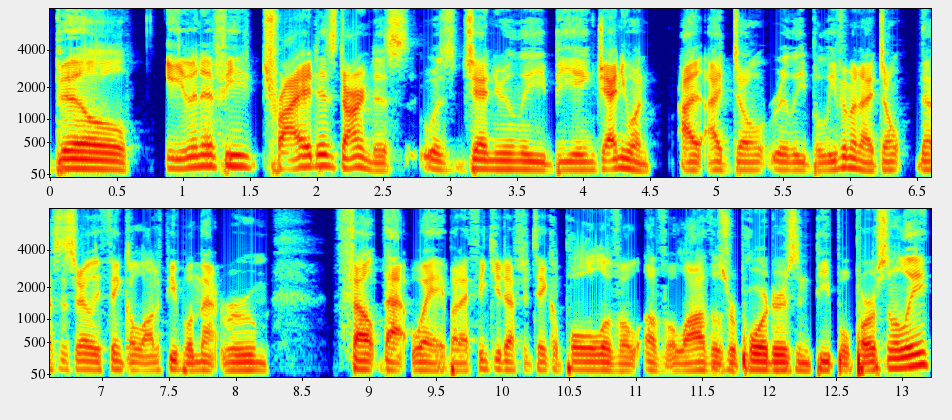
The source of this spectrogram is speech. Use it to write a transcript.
Bill, even if he tried his darndest, was genuinely being genuine I, I don't really believe him, and I don't necessarily think a lot of people in that room felt that way. But I think you'd have to take a poll of a, of a lot of those reporters and people personally.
